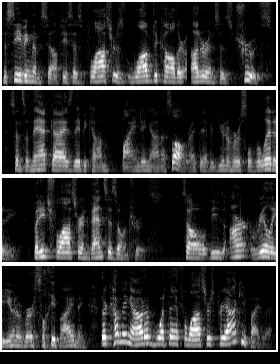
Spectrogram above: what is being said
deceiving themselves. He says philosophers love to call their utterances truths, since in that guise they become binding on us all, right? They have a universal validity. But each philosopher invents his own truths. So these aren't really universally binding. They're coming out of what the philosopher's preoccupied with.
